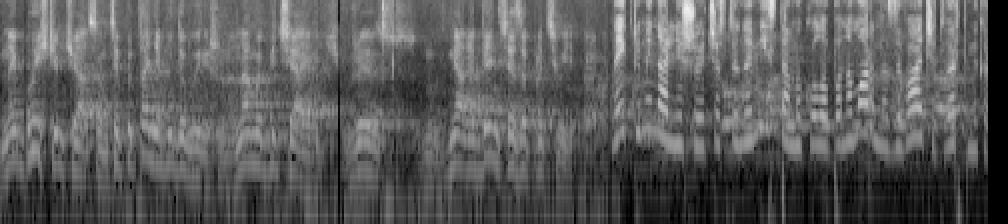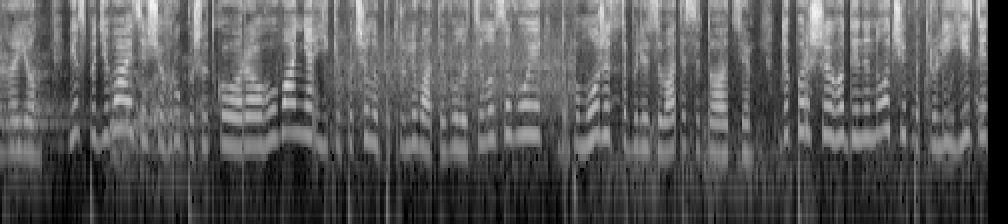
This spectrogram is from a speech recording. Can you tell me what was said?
найближчим часом це питання буде вирішено. Нам обіцяють, вже з ну, дня на день все запрацює. Найкримінальнішою частиною міста Микола Пономар називає четвертий мікрорайон. Він сподівається, що групи швидкого реагування, які почали патрулювати вулиці Лозової, допоможуть стабілізувати ситуацію. До першої години ночі патрулі їздять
